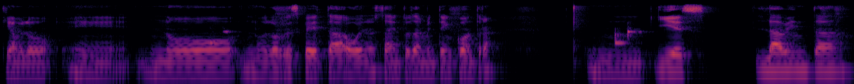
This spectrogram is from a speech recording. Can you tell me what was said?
digámoslo, eh, no, no lo respeta o bueno, está en- totalmente en contra. Mm, y es la venta,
